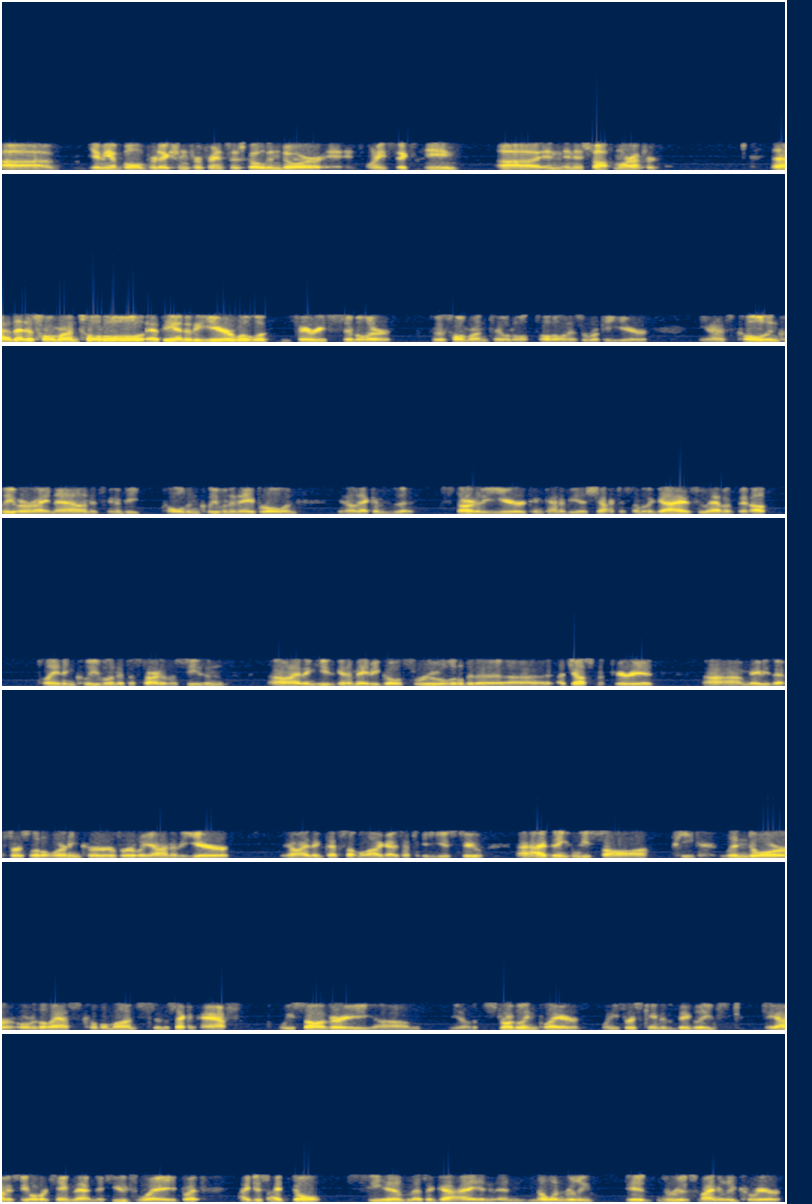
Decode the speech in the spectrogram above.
Uh, give me a bold prediction for Francisco Lindor in, in 2016 uh, in, in his sophomore effort. Uh, that his home run total at the end of the year will look very similar to his home run total total in his rookie year. You know, it's cold in Cleveland right now, and it's going to be cold in Cleveland in April, and you know that can the start of the year can kind of be a shock to some of the guys who haven't been up playing in Cleveland at the start of the season. Uh, I think he's going to maybe go through a little bit of uh, adjustment period, uh, maybe that first little learning curve early on in the year. You know, I think that's something a lot of guys have to get used to. I think we saw peak Lindor over the last couple months in the second half. We saw a very, um, you know, struggling player when he first came to the big leagues. He obviously overcame that in a huge way, but I just I don't see him as a guy, and, and no one really did through his minor league career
